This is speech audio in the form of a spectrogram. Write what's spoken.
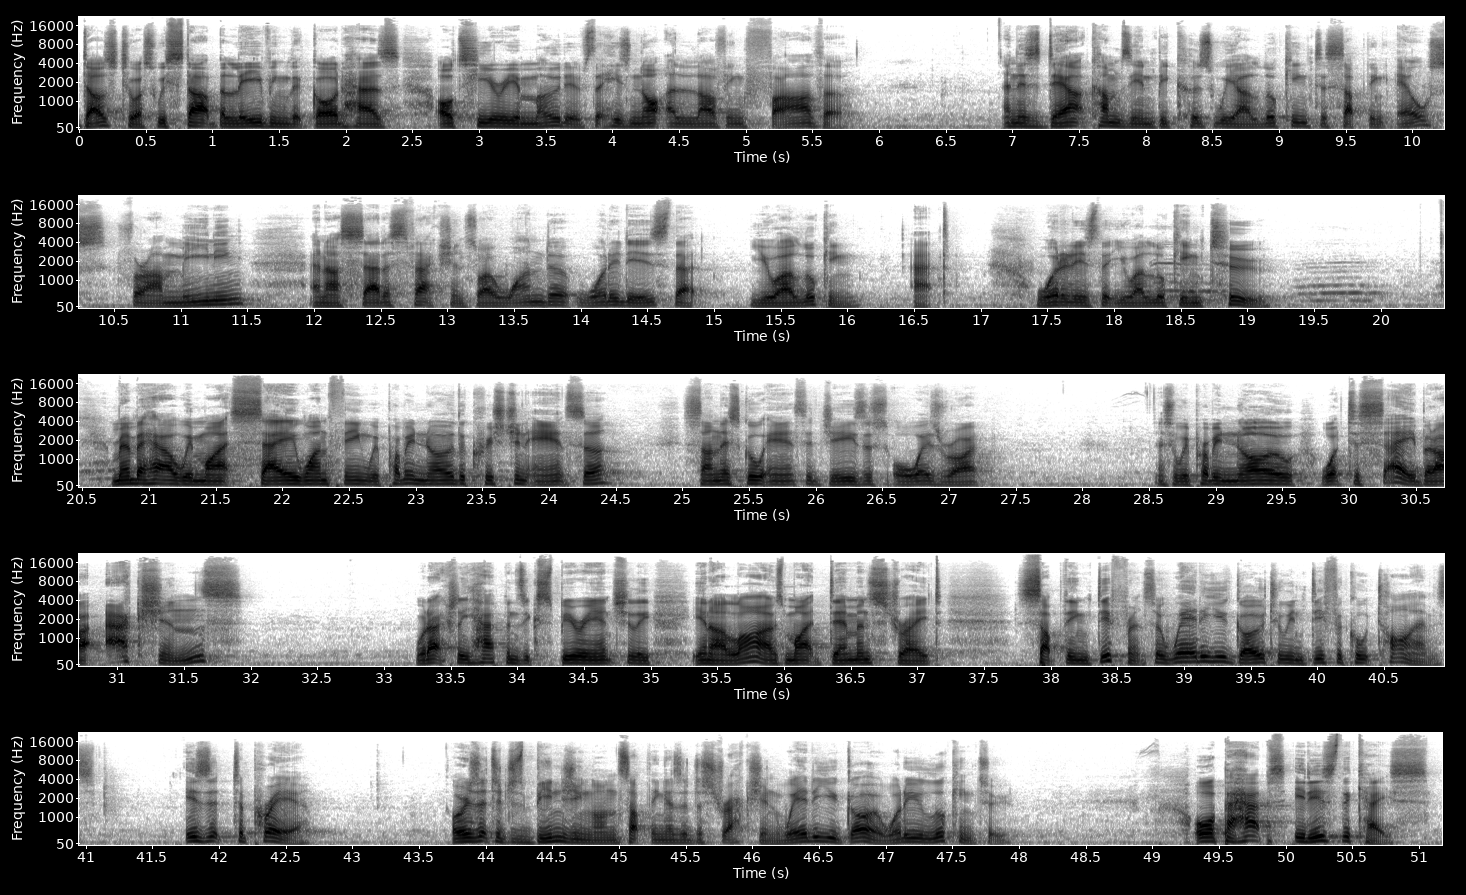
does to us. We start believing that God has ulterior motives, that he's not a loving father and this doubt comes in because we are looking to something else for our meaning and our satisfaction. So I wonder what it is that you are looking at, what it is that you are looking to. Remember how we might say one thing, we probably know the Christian answer, Sunday school answer, Jesus always right. And so we probably know what to say, but our actions what actually happens experientially in our lives might demonstrate something different. So, where do you go to in difficult times? Is it to prayer? Or is it to just binging on something as a distraction? Where do you go? What are you looking to? Or perhaps it is the case,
